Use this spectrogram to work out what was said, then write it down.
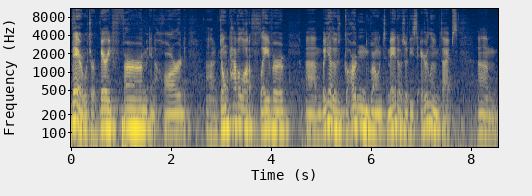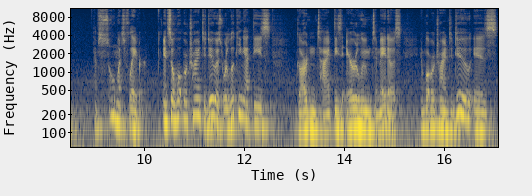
there, which are very firm and hard, um, don't have a lot of flavor. Um, but yeah, those garden grown tomatoes or these heirloom types um, have so much flavor. And so, what we're trying to do is we're looking at these garden type, these heirloom tomatoes, and what we're trying to do is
